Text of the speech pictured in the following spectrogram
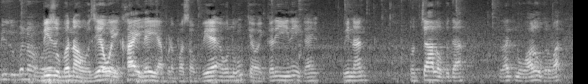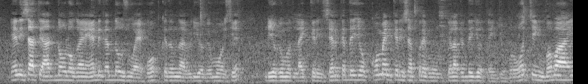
બીજું બનાવો. બીજું બનાવો જે હોય ખાઈ લઈએ આપણે પાછો. વે ઓલું શું કહેવાય કરી નહીં કાંઈ. વિનાન. તો ચાલો બધા રાતનું વાળું કરવા. એની સાથે આજનો વ્લોગ અહીં એન્ડ કરી દઉં છું. આઈ હોપ કે તમને આ વીડિયો ગમો હશે. વીડિયો ગમો લાઈક કરીને શેર કરી દેજો કોમેન્ટ કરી સબસ્ક્રાઈબ પહેલાં કરી દેજો. Thank you for watching bye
